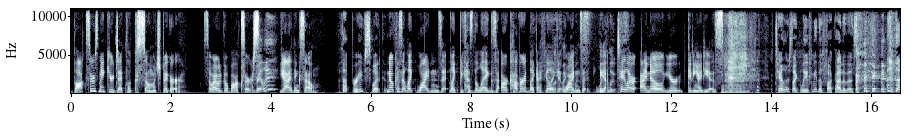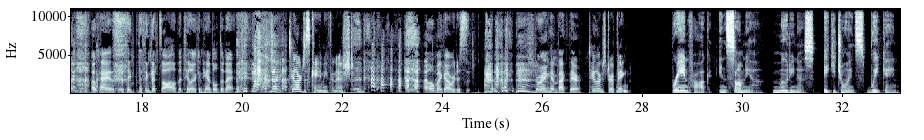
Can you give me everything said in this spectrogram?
boxers make your dick look so much bigger. So I would go boxers. Really? Yeah, I think so. I thought briefs would. 'cause- No, because it like widens it, like because the legs are covered. Like I feel like it looks like it widens looks, it. like, yeah. loose. Taylor, I know you're getting ideas. Taylor's like, leave me the fuck out of this. okay, I think the thing that's all that Taylor can handle today. Taylor just came. He finished. oh my god, we're just destroying him back there. Taylor's dripping. brain fog, insomnia, moodiness, achy joints, weight gain.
